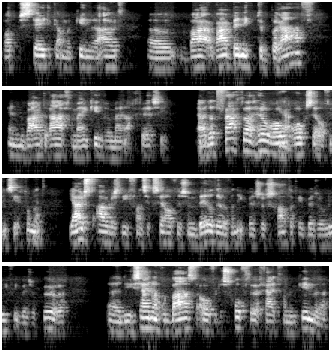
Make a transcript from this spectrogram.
wat besteed ik aan mijn kinderen uit? Uh, waar, waar ben ik te braaf en waar dragen mijn kinderen mijn agressie? Ja, dat vraagt wel heel hoog, ja. hoog zelfinzicht, omdat juist ouders die van zichzelf dus een beeld hebben van ik ben zo schattig, ik ben zo lief, ik ben zo keurig, uh, die zijn dan verbaasd over de schofterigheid van hun kinderen.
